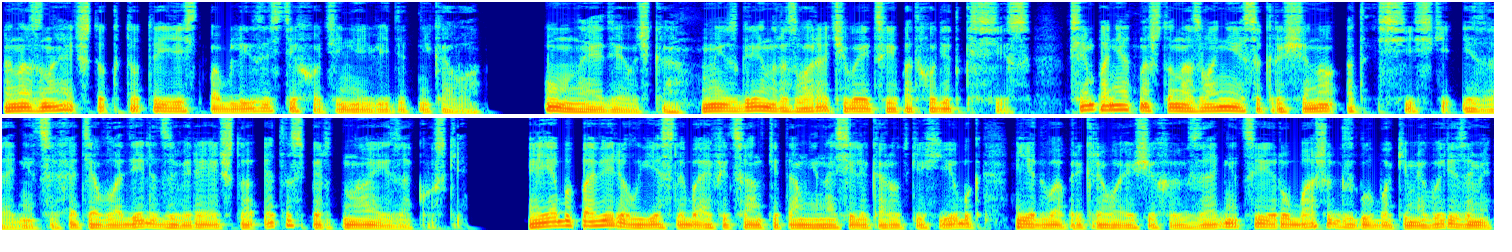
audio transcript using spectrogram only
она знает, что кто-то есть поблизости, хоть и не видит никого. Умная девочка. Мисс Грин разворачивается и подходит к СИС. Всем понятно, что название сокращено от «сиськи» и «задницы», хотя владелец заверяет, что это спиртное и закуски. я бы поверил, если бы официантки там не носили коротких юбок, едва прикрывающих их задницы, и рубашек с глубокими вырезами,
